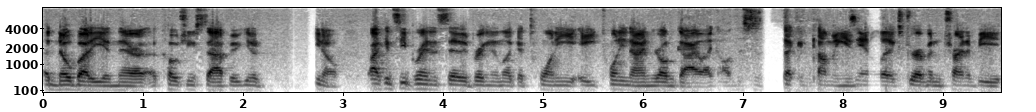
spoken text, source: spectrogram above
a nobody in there, a coaching staff, you know, you know, I can see Brandon Staley bringing in like a 28, 29 year old guy, like, oh, this is the second coming. He's analytics driven, trying to be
